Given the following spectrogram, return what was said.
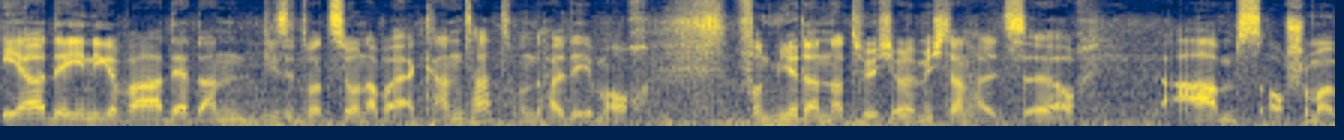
er derjenige war, der dann die Situation aber erkannt hat und halt eben auch von mir dann natürlich oder mich dann halt äh, auch abends auch schon mal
